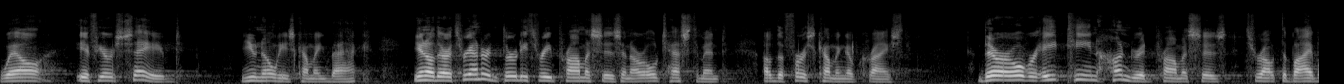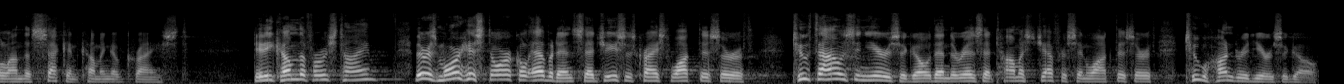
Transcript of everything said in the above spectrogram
Well, if you're saved, you know he's coming back. You know, there are 333 promises in our Old Testament of the first coming of Christ. There are over 1,800 promises throughout the Bible on the second coming of Christ. Did he come the first time? There is more historical evidence that Jesus Christ walked this earth 2,000 years ago than there is that Thomas Jefferson walked this earth 200 years ago.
